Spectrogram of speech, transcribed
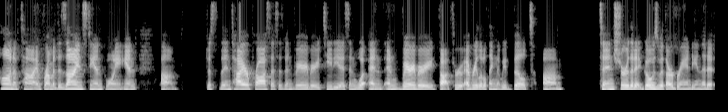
ton of time from a design standpoint and um, just the entire process has been very very tedious and what and and very very thought through every little thing that we've built um, to ensure that it goes with our branding that it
